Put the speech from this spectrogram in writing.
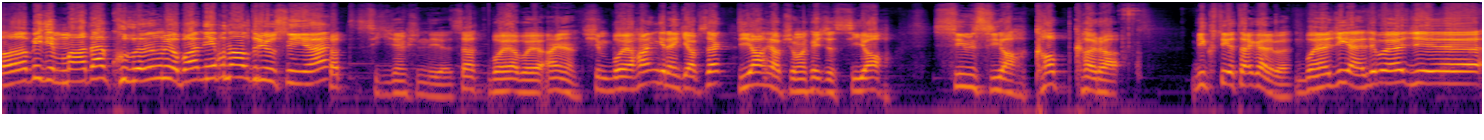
Abicim madem kullanılmıyor bana niye bunu aldırıyorsun ya? Sat sikeceğim şimdi ya. Sat boya boya aynen. Şimdi boya hangi renk yapsak? Siyah yapacağım arkadaşlar. Siyah. Simsiyah. Kapkara. Bir kutu yeter galiba. Boyacı geldi boyacı.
